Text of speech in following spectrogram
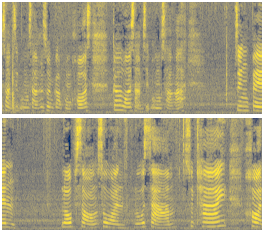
930 องศา คือส่วนกลับของคอส 930 องศา จึงเป็นลบ 2 ส่วนรูท3สุดท้ายคอร์ด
